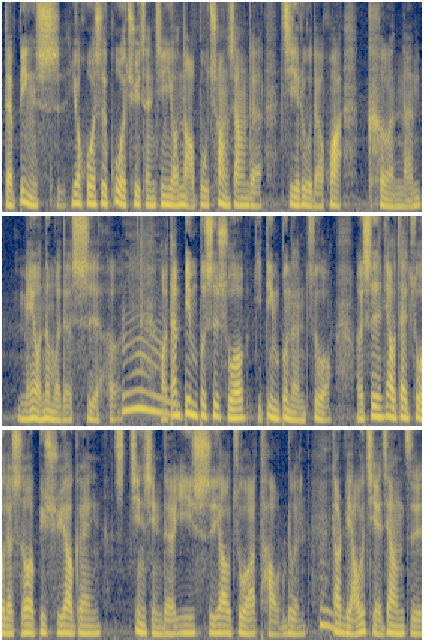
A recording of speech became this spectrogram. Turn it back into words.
的病史，又或是过去曾经有脑部创伤的记录的话，可能。没有那么的适合，嗯，好，但并不是说一定不能做，而是要在做的时候必须要跟进行的医师要做讨论，嗯，要了解这样子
